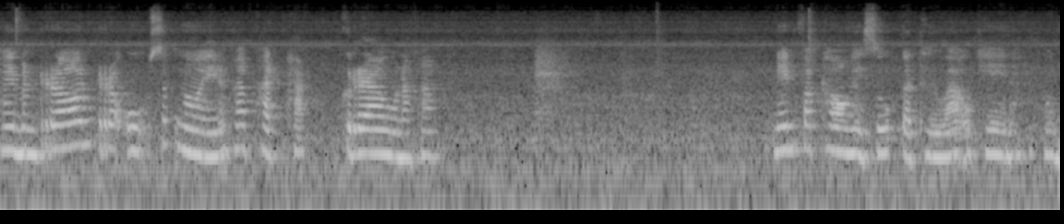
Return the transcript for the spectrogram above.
ให้มันร้อนระอุสักหน่อยนะคะ ผัดผักเกลานะคะ เน้นฟักทองให้ซุปก็ถือว่าโอเคนะทุกคน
